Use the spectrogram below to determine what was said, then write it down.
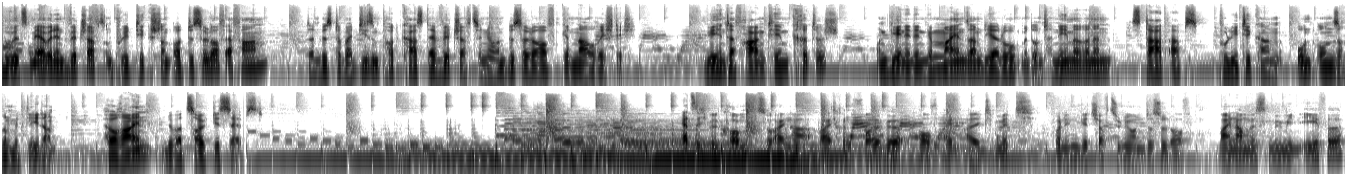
Du willst mehr über den Wirtschafts- und Politikstandort Düsseldorf erfahren? Dann bist du bei diesem Podcast der Wirtschaftsunion Düsseldorf genau richtig. Wir hinterfragen Themen kritisch und gehen in den gemeinsamen Dialog mit Unternehmerinnen, Startups, Politikern und unseren Mitgliedern. Hör rein und überzeug dich selbst. Herzlich willkommen zu einer weiteren Folge Auf ein Alt mit von den Wirtschaftsunionen Düsseldorf. Mein Name ist Mümin Efe.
